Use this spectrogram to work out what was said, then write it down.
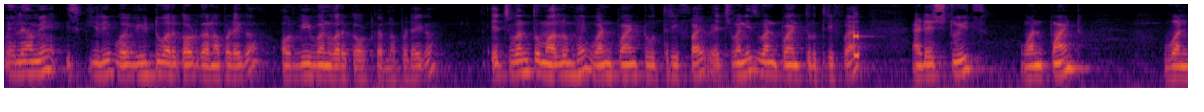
पहले हमें इसके लिए वी टू वर्कआउट करना पड़ेगा और वी वन वर्कआउट करना पड़ेगा। एच वन तो मालूम है one point two three five H one is one point two three five and H two is one point one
